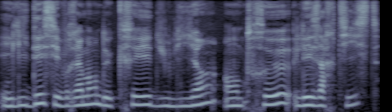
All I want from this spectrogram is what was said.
Et l'idée, c'est vraiment de créer du lien entre les artistes,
